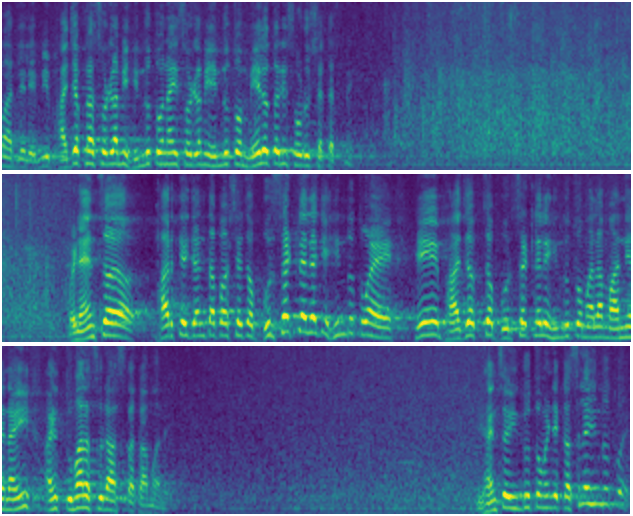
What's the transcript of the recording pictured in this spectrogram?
मारलेली मी भाजपला सोडला मी हिंदुत्व नाही सोडला मी हिंदुत्व मेलो तरी सोडू शकत नाही. पण यांचं भारतीय जनता पक्षाचं बुरसटलेलं जे हिंदुत्व आहे हे भाजपचं बुरसटलेलं हिंदुत्व मला मान्य नाही आणि तुम्हाला सुद्धा असता कामा नाही ह्यांचं हिंदुत्व म्हणजे कसलं हिंदुत्व आहे?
